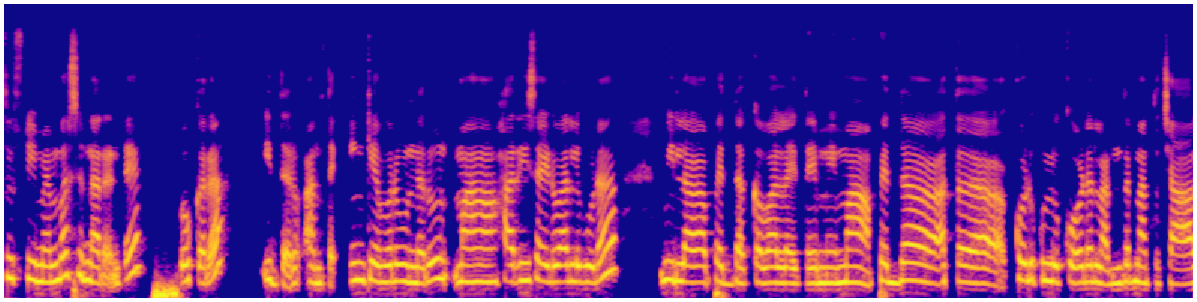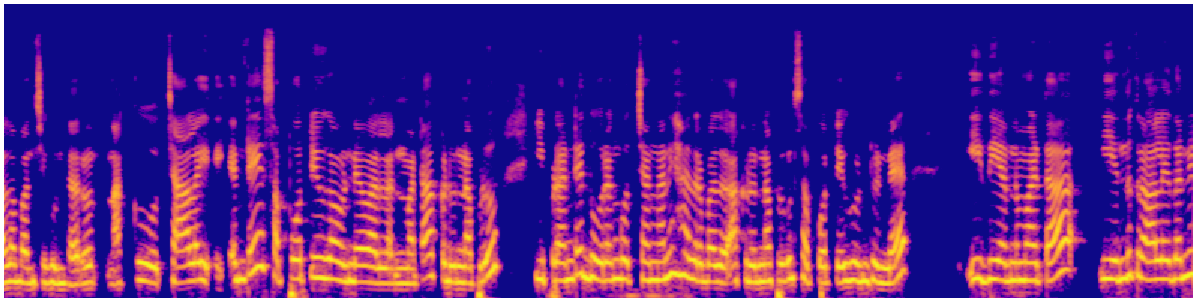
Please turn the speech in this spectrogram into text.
ఫిఫ్టీ మెంబర్స్ ఉన్నారంటే ఒకరా ఇద్దరు అంతే. ఇంకెవరు ఉండరు. మా హరి సైడ్ వాళ్ళు కూడా వీళ్ళ పెద్ద అక్క వాళ్ళైతే మేము మా పెద్ద అత్త కొడుకులు కోడలు అందరు నాతో చాలా మంచిగా ఉంటారు. నాకు చాలా అంటే సపోర్టివ్గా ఉండేవాళ్ళు అనమాట అక్కడ ఉన్నప్పుడు ఇప్పుడు అంటే దూరంగా వచ్చాం కానీ హైదరాబాద్ అక్కడ ఉన్నప్పుడు కూడా సపోర్టివ్గా ఉంటుండే. ఇది అన్నమాట. ఎందుకు రాలేదని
